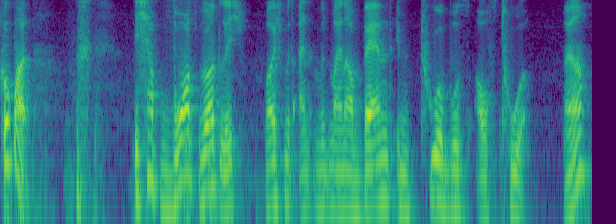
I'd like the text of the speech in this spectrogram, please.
Guck mal, ich habe wortwörtlich, war ich mit, ein, mit meiner Band im Tourbus auf Tour. Ja?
